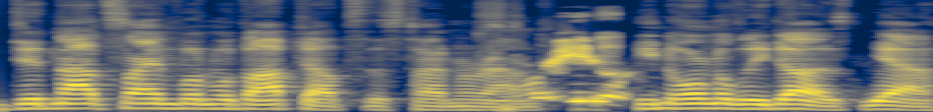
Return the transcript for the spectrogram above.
did not sign one with opt outs this time around. He normally does. Yeah.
